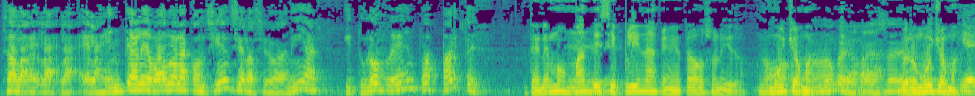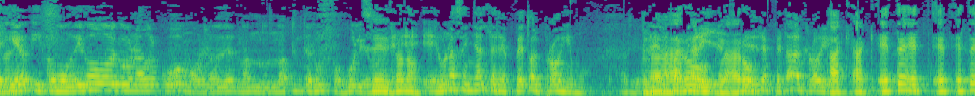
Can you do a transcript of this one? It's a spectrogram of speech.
O sea, la, la, la, gente ha elevado a la conciencia, a la ciudadanía, y tú los ves en todas partes. Tenemos más eh, disciplina que en Estados Unidos. mucho más. pero, mucho más. Y, como dijo el gobernador Cuomo, no, no, te interrumpo, Julio, es, una señal de respeto al prójimo. Claro, claro. respetar al prójimo. Este, este, este,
